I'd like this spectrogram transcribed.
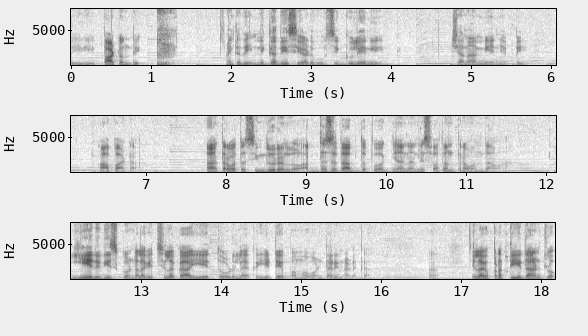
ఈ పాట ఉంది. ఏంటది? నిగ్గదీసి అడుగు సిగ్గులేని జనాన్ని అని చెప్పి ఆ పాట. తర్వాత సింధూరంలో అర్ధ శతాబ్దపు అజ్ఞానాన్ని స్వతంత్రం అందామా? ఏది తీసుకోండి? అలాగే చిలక ఏ తోడు లేక ఎటేపమ్మ ఒంటరి నడక. ఇలాగ ప్రతి దాంట్లో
